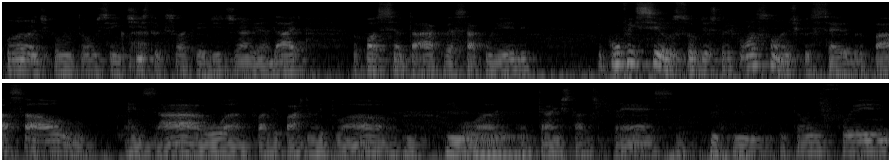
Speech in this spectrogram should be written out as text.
quântica ou então um cientista que só acredite na verdade, eu posso sentar, conversar com ele e convencê-lo sobre as transformações que o cérebro passa ao rezar ou a fazer parte de um ritual ou a entrar em estado de prece. uhum. Então foi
